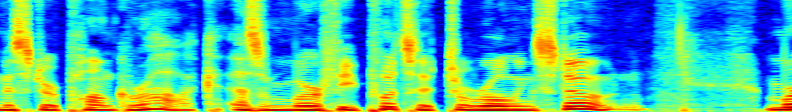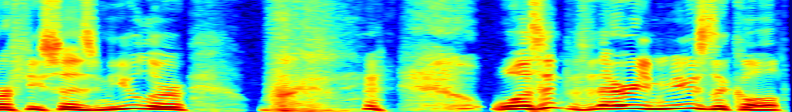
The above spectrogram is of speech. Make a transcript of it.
Mr. Punk Rock, as Murphy puts it to Rolling Stone. Murphy says Mueller wasn't very musical,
